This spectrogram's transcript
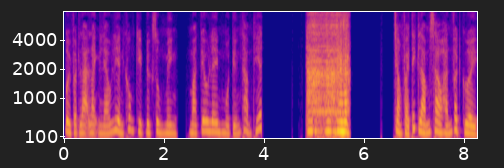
bởi vật lạ lạnh léo liền không kịp được dùng mình mà kêu lên một tiếng thảm thiết. À, à, à. chẳng phải thích lắm sao hắn vật cười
